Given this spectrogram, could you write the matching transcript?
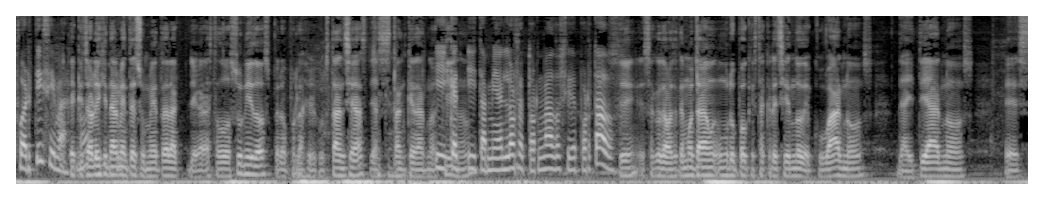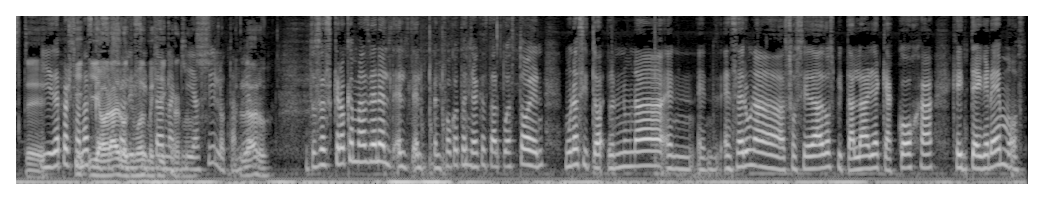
fuertísima. Que quizá originalmente su meta era llegar a Estados Unidos, pero por las circunstancias ya se están quedando y aquí. Y también los retornados y deportados. Sí, exacto. Tenemos ya un, grupo que está creciendo de cubanos, de haitianos, este y de personas y, que ahora se los mismos solicitan mexicanos. aquí asilo también. Claro. Entonces creo que más bien el, el, el, el foco tendría que estar puesto en una en una en, en, en, ser una sociedad hospitalaria que acoja, que integremos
